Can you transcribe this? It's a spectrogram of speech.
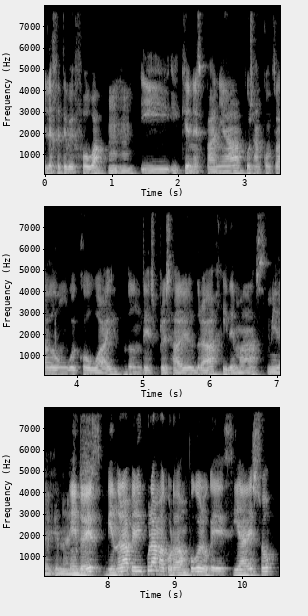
LGTB foba Ujú. y, y que en España pues ha encontrado un hueco guay donde expresar el drag y demás. Mira que nice. Entonces, viendo la película me acordaba un poco de lo que decía eso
